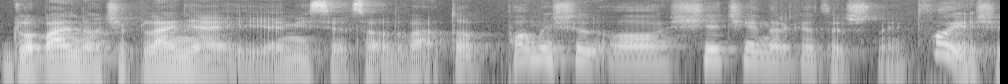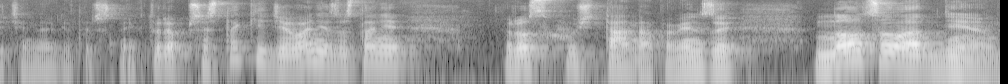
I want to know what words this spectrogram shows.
globalne ocieplenie i emisję CO2, to pomyśl o sieci energetycznej, Twojej sieci energetycznej, która przez takie działanie zostanie rozhuśtana pomiędzy nocą a dniem,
